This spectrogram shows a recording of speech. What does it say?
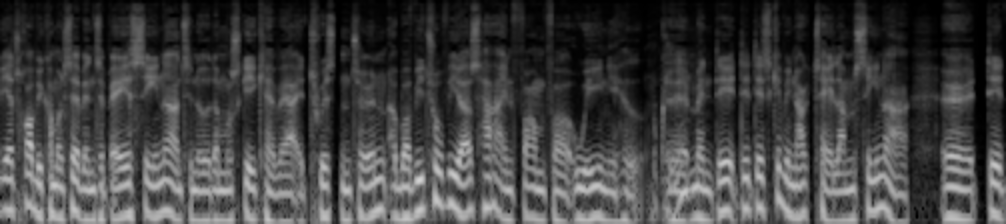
jeg tror, vi kommer til at vende tilbage senere til noget, der måske kan være et twist and turn, og hvor vi to vi også har en form for uenighed. Okay. Øh, men det, det, det skal vi nok tale om senere. Øh, det,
